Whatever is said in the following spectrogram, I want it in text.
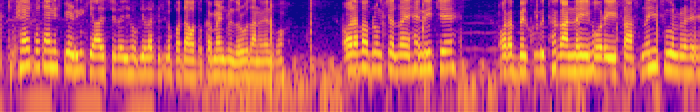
तो खैर, पता नहीं इस पेड़ की क्या हिस्ट्री रही होगी, अगर किसी को पता हो तो कमेंट में ज़रूर बताना मेरे को। और अब आप लोग चल रहे हैं नीचे। और अब बिल्कुल भी थकान नहीं हो रही सांस नहीं फूल रहे।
